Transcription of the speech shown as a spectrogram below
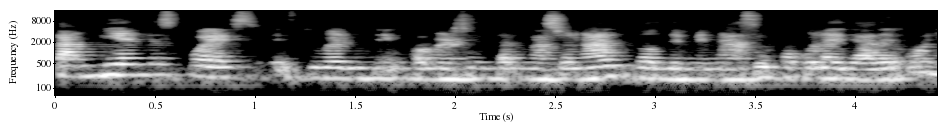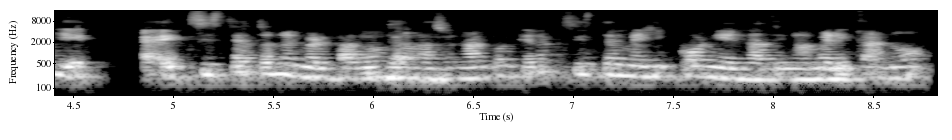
También después estuve en, en comercio internacional, donde me nace un poco la idea de, oye, existe esto en el mercado Ajá. internacional, ¿por qué no existe en México ni en Latinoamérica, no?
